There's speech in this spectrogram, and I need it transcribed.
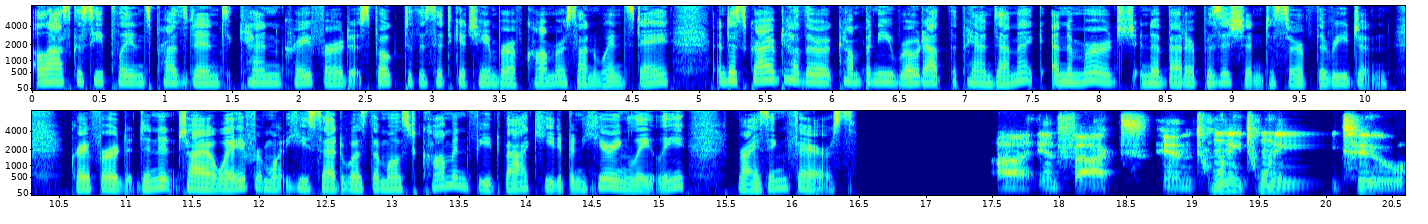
Alaska Seaplanes President Ken Crayford spoke to the Sitka Chamber of Commerce on Wednesday and described how the company rode out the pandemic and emerged in a better position to serve the region. Crayford didn't shy away from what he said was the most common feedback he'd been hearing lately rising fares. Uh, in fact, in 2022,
